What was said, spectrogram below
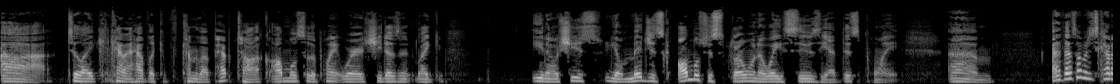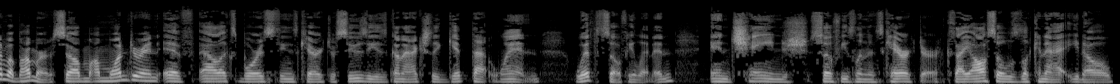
uh, to like kind of have like a, kind of a pep talk, almost to the point where she doesn't like, you know, she's you know Midge is almost just throwing away Susie at this point. Um, that's always kind of a bummer. So I'm, I'm wondering if Alex Borstein's character Susie is going to actually get that win with Sophie Lennon and change Sophie Lennon's character. Because I also was looking at, you know,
